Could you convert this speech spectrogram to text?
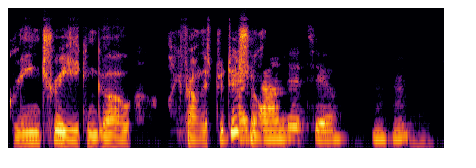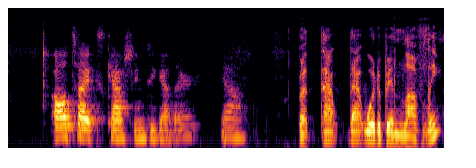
green tree, you can go, I found this traditional. I found it too. hmm Mhm. All types caching together. Yeah. but that that would have been lovely.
